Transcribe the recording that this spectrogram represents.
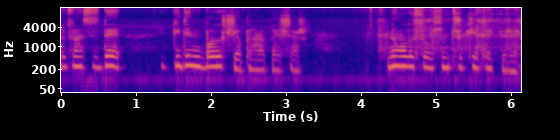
Lütfen siz de gidin bağış yapın arkadaşlar. Ne olursa olsun Türkiye tek yürek.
